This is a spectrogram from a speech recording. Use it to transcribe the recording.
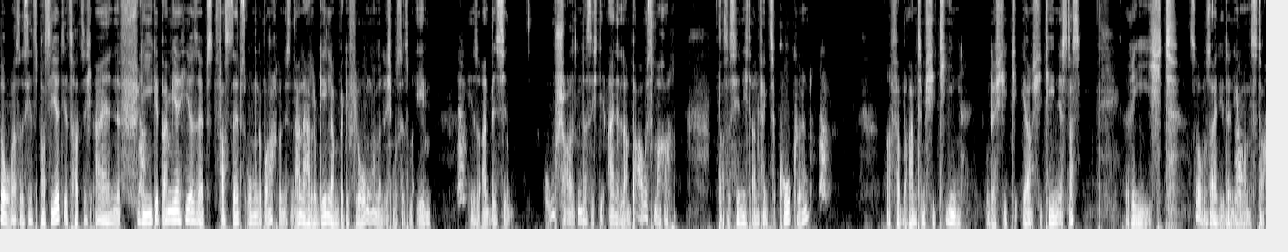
So, was ist jetzt passiert? Jetzt hat sich eine Fliege bei mir hier selbst fast selbst umgebracht und ist in eine Halogenlampe geflogen. Und ich muss jetzt mal eben hier so ein bisschen umschalten, dass ich die eine Lampe ausmache. Dass es hier nicht anfängt zu kokeln. Nach verbranntem Chitin. Oder Chitin, ja, Chitin ist das. Riecht. So, wo seid ihr denn, ihr Monster?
